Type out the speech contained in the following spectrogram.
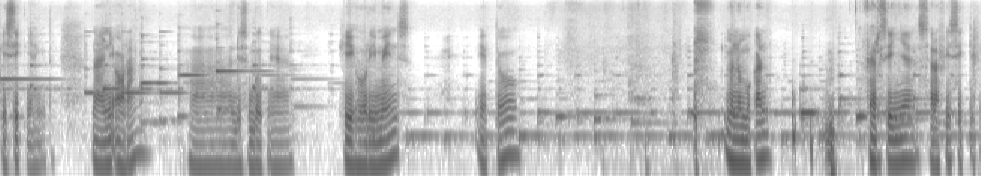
fisiknya gitu. Nah ini orang uh, disebutnya he who remains itu menemukan versinya secara fisik gitu.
